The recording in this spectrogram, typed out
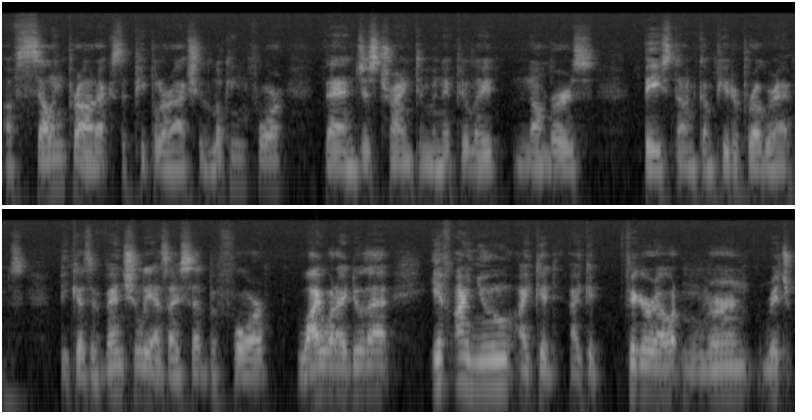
of selling products that people are actually looking for than just trying to manipulate numbers based on computer programs. Because eventually, as I said before, why would I do that? If I knew I could I could figure out and learn rich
